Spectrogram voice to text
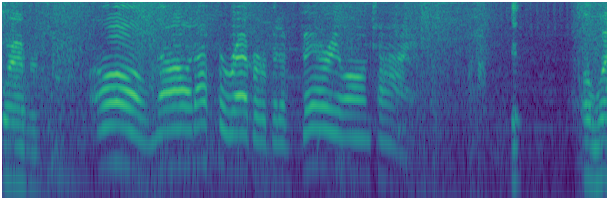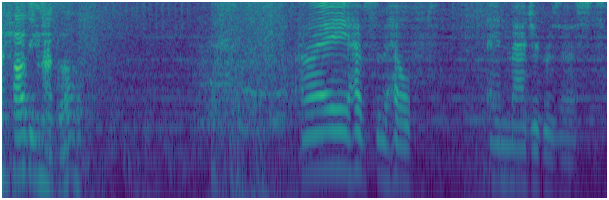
Forever. Oh no, not forever, but a very long time. Oh, what? How do you not go? I have some health and magic resist.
